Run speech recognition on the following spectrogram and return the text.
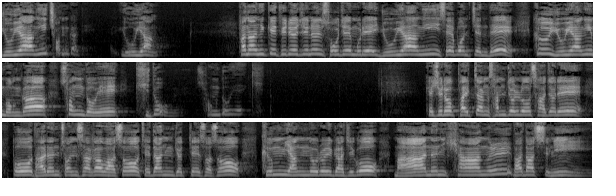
유향이 첨가돼. 유향. 하나님께 드려지는 소재물의 유향이 세 번째인데 그 유향이 뭔가 성도의 기도, 성도의 기도. 계시록 8장 3절로 4절에 또 다른 전사가 와서 재단 곁에 서서 금 양로를 가지고 많은 향을 받았으니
